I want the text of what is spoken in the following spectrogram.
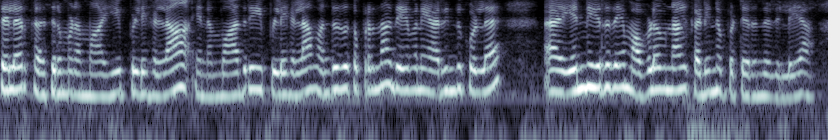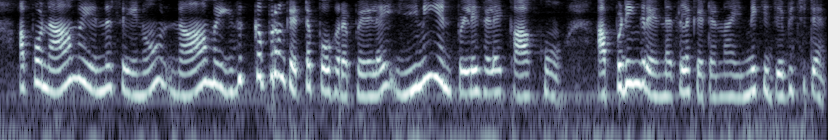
சிலர் க திருமணமாகி பிள்ளைகள்லாம் என்ன மாதிரி பிள்ளைகள்லாம் வந்ததுக்கப்புறம் தான் தேவனை அறிந்து கொள்ள என் இருதயம் அவ்வளவு நாள் கடினப்பட்டு இருந்தது இல்லையா? அப்போ நாம் என்ன செய்யணும்? நாம் இதுக்கப்புறம் கெட்ட போகிற பிள்ளை இனி என் பிள்ளைகளை காக்கும் அப்படிங்கிற எண்ணத்தில் கேட்டேன். நான் இன்னைக்கு ஜெபிச்சிட்டேன்.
